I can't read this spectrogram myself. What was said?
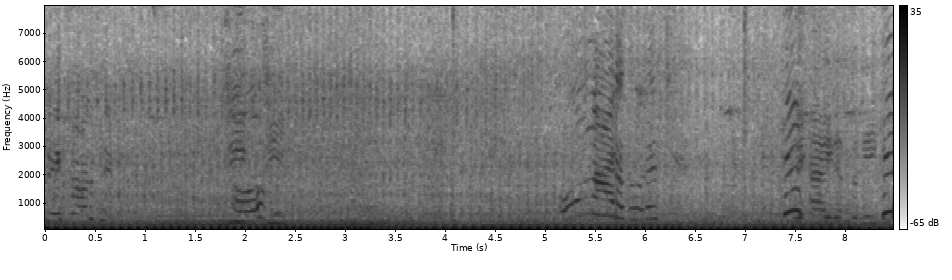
বেকার থেকে। জিপ জিপ ও মা ধরেছে এই রাস্তা দিয়ে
